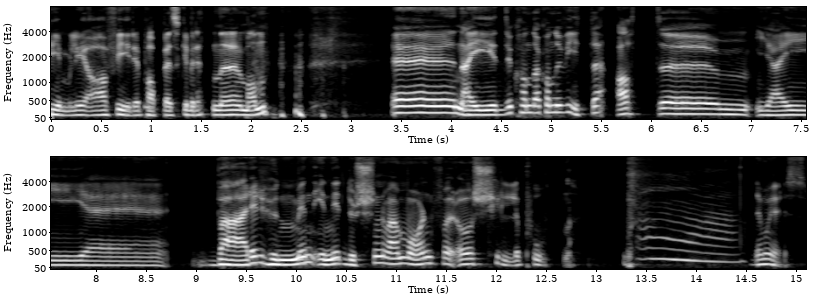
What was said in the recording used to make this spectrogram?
rimelig A4 pappeskebrettende mann. Eh, nei, du kan, da kan du vite at eh, jeg eh, bærer hunden min inn i dusjen hver morgen for å skylle potene. Åh. Det må gjøres.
